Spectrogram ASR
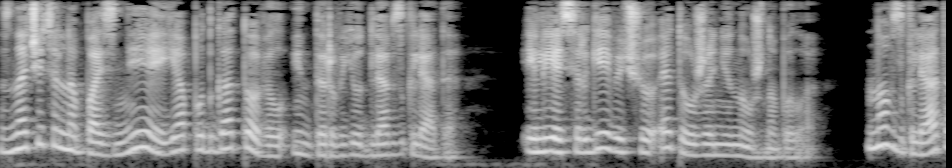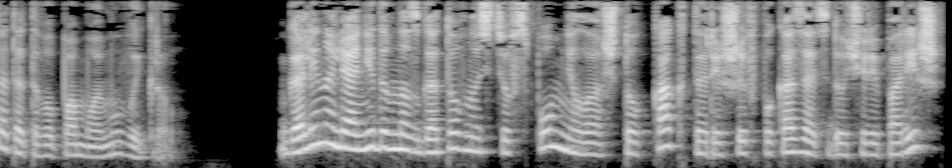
Значительно позднее я подготовил интервью для взгляда. Илье Сергеевичу это уже не нужно было, но взгляд от этого, по-моему, выиграл. Галина Леонидовна с готовностью вспомнила, что как-то, решив показать дочери Париж,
